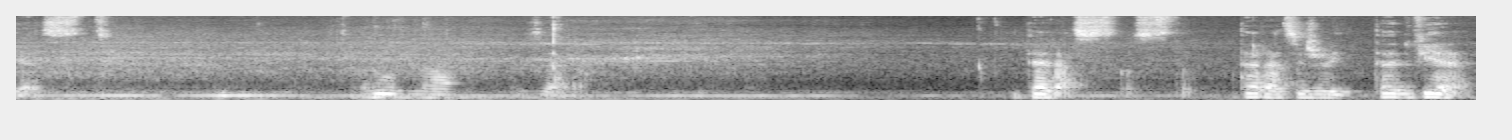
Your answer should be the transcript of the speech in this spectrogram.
jest równa 0. Teraz, teraz jeżeli te dwie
